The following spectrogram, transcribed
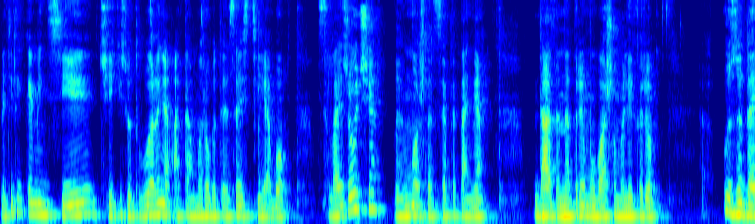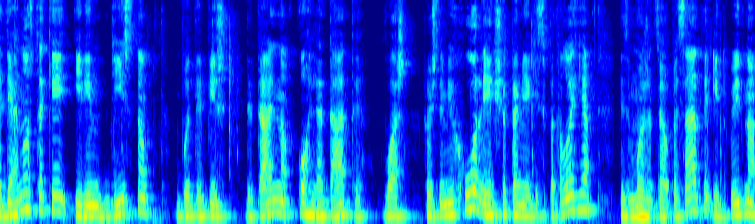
не тільки камінці чи якісь утворення, а там може бути застій або слайд жовчі, ви можете це питання дати напряму вашому лікарю УЗД діагностики, і він дійсно буде більш детально оглядати ваш жовчний міхур. І якщо там є якісь патологія, він зможе це описати, і відповідно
